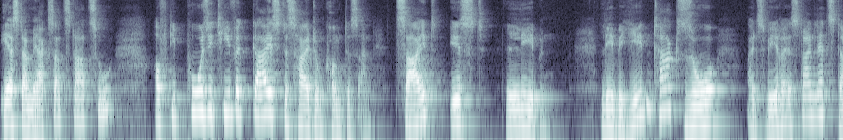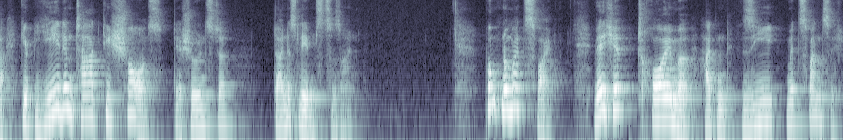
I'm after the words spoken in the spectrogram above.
Erster Merksatz dazu. Auf die positive Geisteshaltung kommt es an. Zeit ist Leben. Lebe jeden Tag so, als wäre es dein letzter. Gib jedem Tag die Chance, der schönste deines Lebens zu sein. Punkt Nummer zwei. Welche Träume hatten Sie mit 20?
